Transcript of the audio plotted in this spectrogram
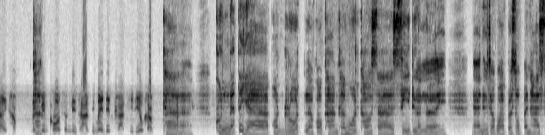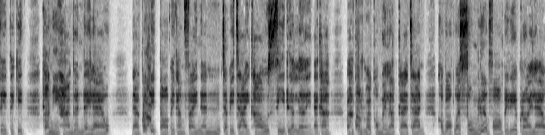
ได้ครับมันค่ะเป็นข้อสันนิษฐานที่ไม่เด็ดขาดทีเดียวครับ ค่ะ คุณนัตยาผ่อนรถแล้วก็ค้างค่างวดเขาซะสี่เดือนเลยนะเนื่องจากว่าประสบปัญหาเศรษฐกิจ ตอนนี้หาเงินได้แล้วนะก็ครับติดต่อไปทางไฟนั้นจะไปจ่ายเขาสี่เดือนเลยนะคะ ปรากฏว่าเขาไม่รับค่ะอาจารย์ เขาบอกว่าส่งเรื่องฟ้องไปเรียบร้อยแล้ว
